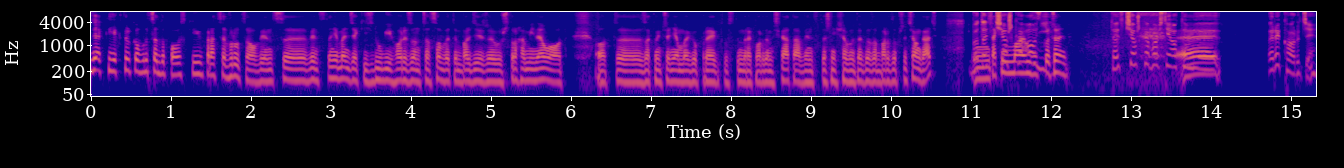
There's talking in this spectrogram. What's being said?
jak, jak tylko wrócę do Polski, prace wrócą, więc, e, więc to nie będzie jakiś długi horyzont czasowy, tym bardziej, że już trochę minęło od, od zakończenia mojego projektu z tym rekordem świata, więc też nie chciałbym tego za bardzo przeciągać. Bo to jest Takim książka o nim. To jest książka właśnie o tym e... rekordzie.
